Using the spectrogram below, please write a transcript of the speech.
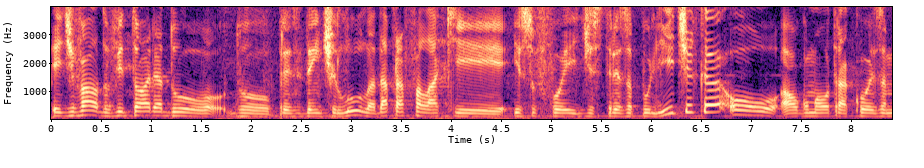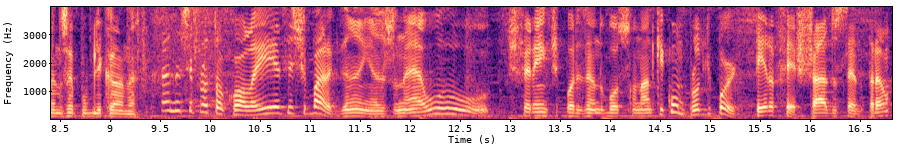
Edivaldo, vitória do, do presidente Lula, dá pra falar que isso foi destreza política ou alguma outra coisa menos republicana? É, Nesse protocolo aí existe barganhas, né? O diferente, por exemplo, do Bolsonaro, que comprou de porteira fechada o Centrão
